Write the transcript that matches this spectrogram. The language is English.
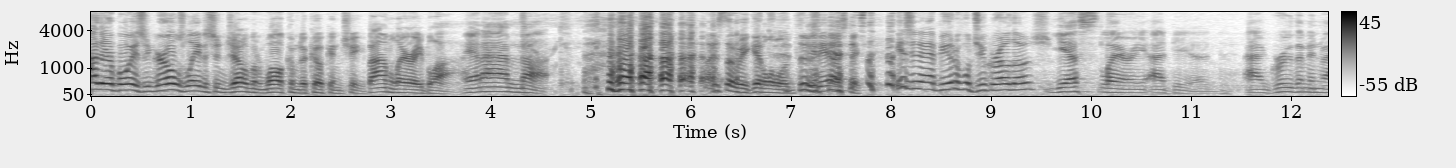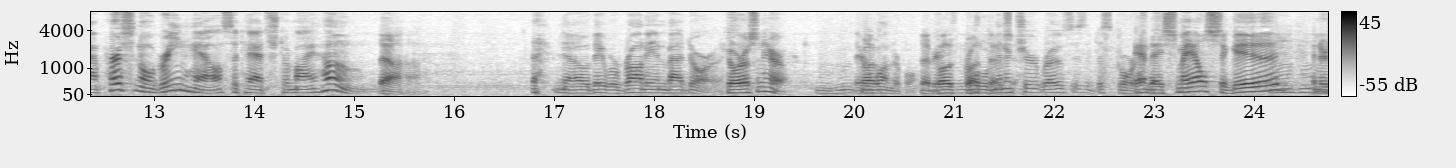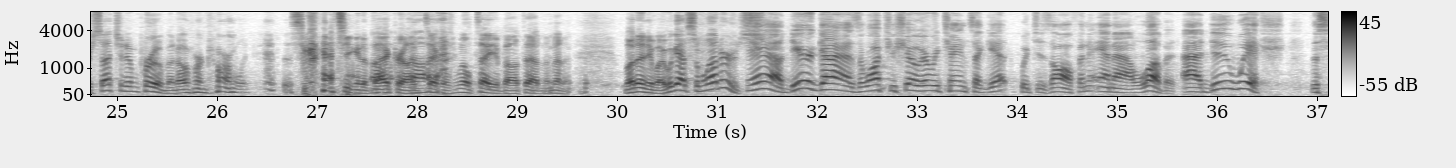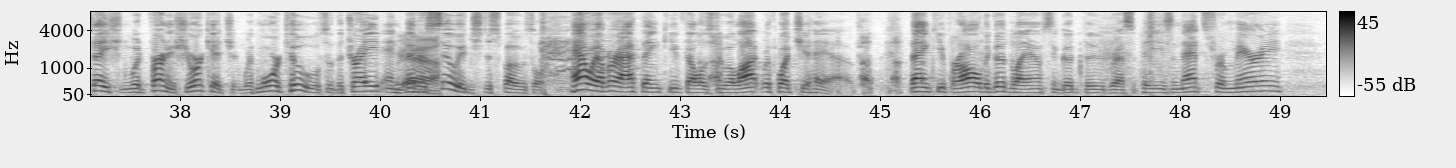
Hi there, boys and girls, ladies and gentlemen. Welcome to Cooking Cheap. I'm Larry Bly. And I'm not. I just thought we'd get a little enthusiastic. Isn't that beautiful? Did you grow those? Yes, Larry, I did. I grew them in my personal greenhouse attached to my home. Uh-huh. No, they were brought in by Doris. Doris and Harold. Mhm, They're Both- wonderful. they Very- both brought little those in. miniature roses, they're just gorgeous. And they smell so good, Mm-hmm. and there's such an improvement over normally the scratching in the background Uh, tickles. We'll tell you about that in a minute. But anyway, we got some letters. Yeah, dear guys, I watch your show every chance I get, which is often, and I love it. I do wish the station would furnish your kitchen with more tools of the trade and better sewage disposal. However, I think you fellows do a lot with what you have. Thank you for all the good laughs and good food recipes. And that's from Mary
